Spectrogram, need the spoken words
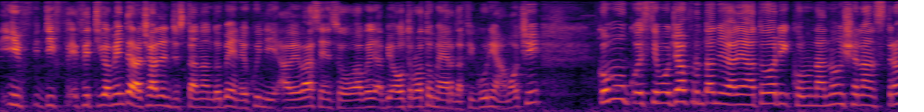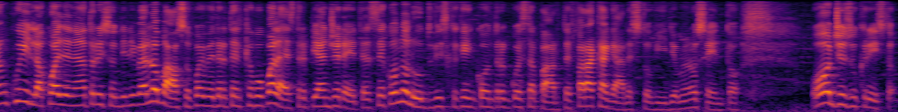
Effettivamente la challenge sta andando bene quindi aveva senso ho trovato merda figuriamoci Comunque stiamo già affrontando gli allenatori con una nonchalance tranquilla, qua gli allenatori sono di livello basso, poi vedrete il capo palestra e piangerete. Il secondo Ludwig che incontro in questa parte farà cagare sto video, me lo sento. Oh Gesù Cristo,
